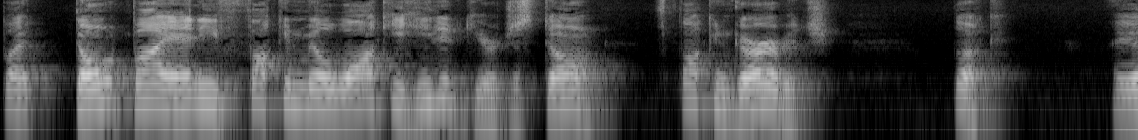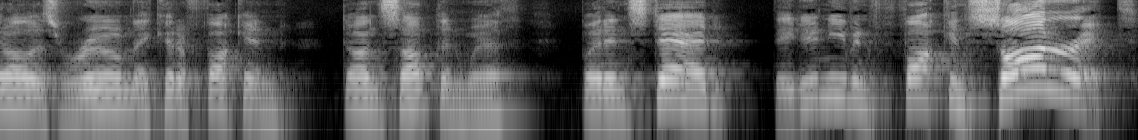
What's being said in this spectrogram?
but don't buy any fucking Milwaukee heated gear. Just don't. It's fucking garbage. Look, they got all this room they could have fucking done something with, but instead, they didn't even fucking solder it.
